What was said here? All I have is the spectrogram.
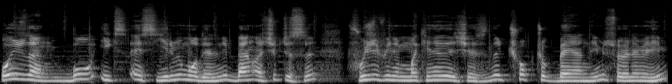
O yüzden bu XS20 modelini ben açıkçası Fujifilm makineler içerisinde çok çok beğendiğimi söylemeliyim.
